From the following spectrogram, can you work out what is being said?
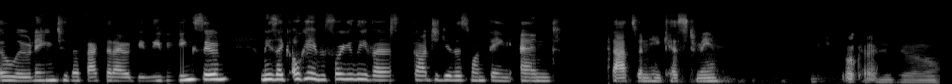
alluding to the fact that I would be leaving soon. And he's like, okay, before you leave, I just got to do this one thing. And that's when he kissed me. Okay, There you go.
